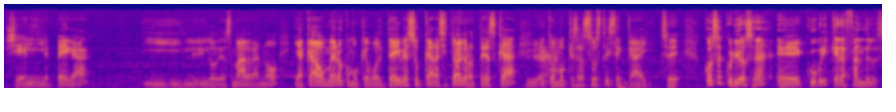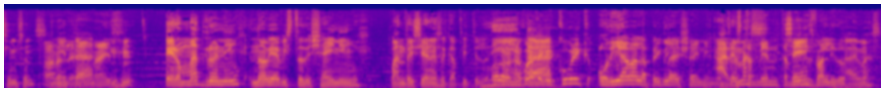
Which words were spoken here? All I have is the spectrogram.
Shelly le pega y, y- y lo desmadra, ¿no? Y acá Homero como que voltea y ve su cara así toda grotesca y como que se asusta y se cae. Sí. Cosa curiosa, eh, Kubrick era fan de los Simpsons. Órale, nice. Pero Matt Groening no había visto The Shining cuando hicieron ese capítulo. Bueno, acuérdate que Kubrick odiaba la película de Shining. Entonces Además. también, también Sí. es válido. Además.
